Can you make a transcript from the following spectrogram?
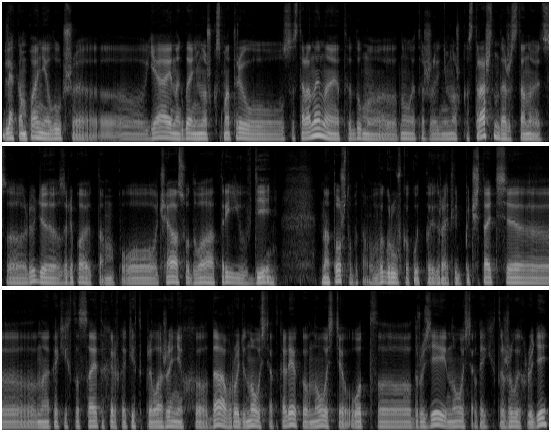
для компании лучше. Э, я иногда немножко смотрю со стороны на это, думаю, ну это же немножко страшно даже становится. Люди залипают там по часу, два, три в день на то, чтобы там в игру в какую-то поиграть, либо почитать э, на каких-то сайтах или в каких-то приложениях, э, да, вроде новости от коллег, новости от э, друзей, новости от каких-то живых людей,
